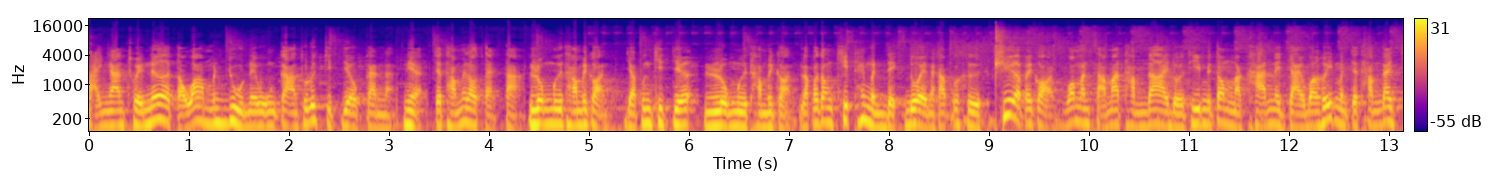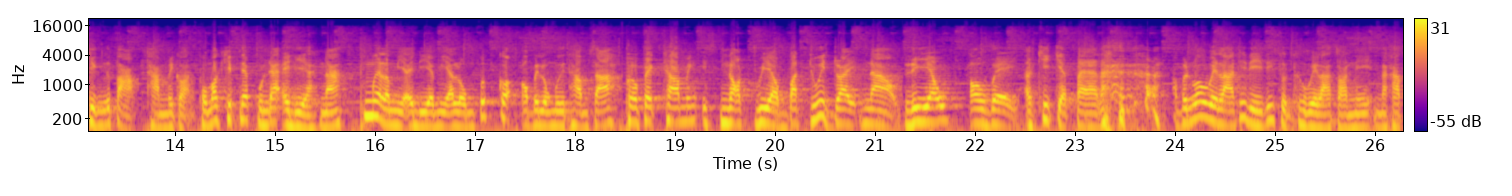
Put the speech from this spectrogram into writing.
สายงานเทรนเนอร์แต่ว่ามันอยู่ในวงการธุรกิจเดียวกันนะเนี่ยจะทำให้เราแตกต่าง ลงมือทำไปก่อน อย่าเพิ่งคิดเยอะลงมือทำไปก่อน แล้วก็ต้องคิดให้เหมือนเด็กด้วยนะครับก็คือเชื่อไปก่อนว่ามันสามารถทำได้โดยที่ไม่ต้องมาค้านในใจว่าเฮ้ยมันจะทำได้จริงหรือเปล่าทำไปก่อน ผมว่าคลิปนี้คุณได้ไอเดียนะ เมื่อเรามีไอเดียมีอารมณ์ปุ๊บก็เอาไปลงมือทำซะ perfect timing is not real but do it right now real always เอาขี้เกียจแปลนะ เอาเป็นว่าเวลาที่ดีที่สุดคือเวลาตอนนี้นะครับ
